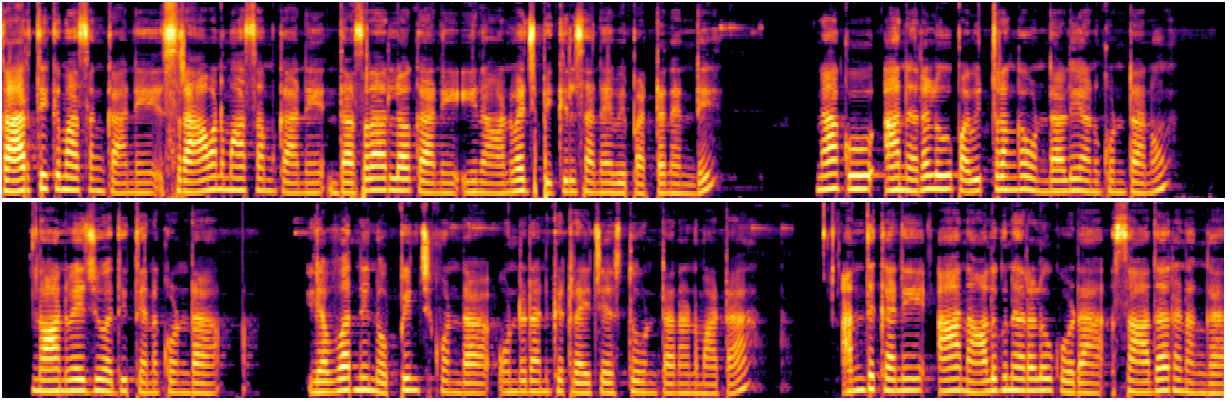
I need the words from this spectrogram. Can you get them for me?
కార్తీక మాసం కానీ శ్రావణ మాసం కానీ దసరాల్లో కానీ ఈ నాన్ వెజ్ పికిల్స్ అనేవి పట్టనండి. నాకు ఆ నెలలు పవిత్రంగా ఉండాలి అనుకుంటాను. నాన్ వెజ్ అది తినకుండా ఎవరిని నొప్పించకుండా ఉండడానికి ట్రై చేస్తూ ఉంటానన్నమాట. అందుకని ఆ నాలుగు నెలలు కూడా సాధారణంగా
